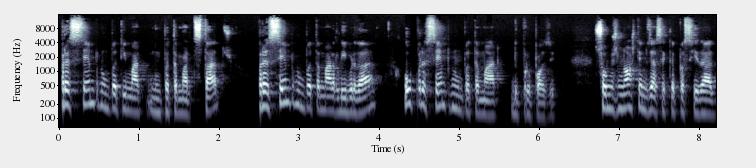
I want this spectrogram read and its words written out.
para sempre num patamar, num patamar de status, para sempre num patamar de liberdade ou para sempre num patamar de propósito. Somos nós temos essa capacidade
